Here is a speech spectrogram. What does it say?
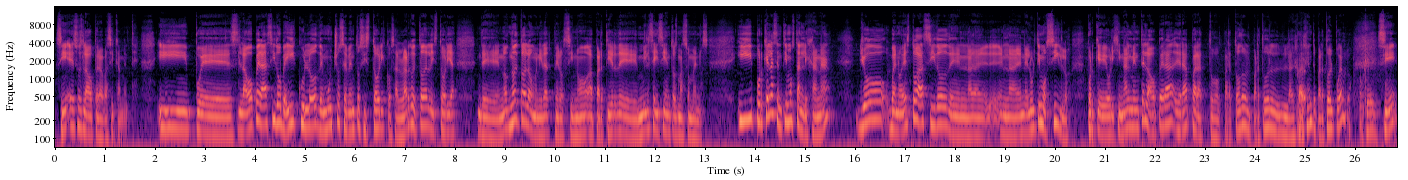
Sí, eso es la ópera básicamente. Y pues la ópera ha sido vehículo de muchos eventos históricos a lo largo de toda la historia, de, no, de toda la humanidad, pero sino a partir de 1600 más o menos. ¿Y por qué la sentimos tan lejana? Yo, bueno, esto ha sido de en, la- en la- en el último siglo, porque originalmente la ópera era para, to- para todo, para toda la, Claro. gente, para todo el pueblo. Sí,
